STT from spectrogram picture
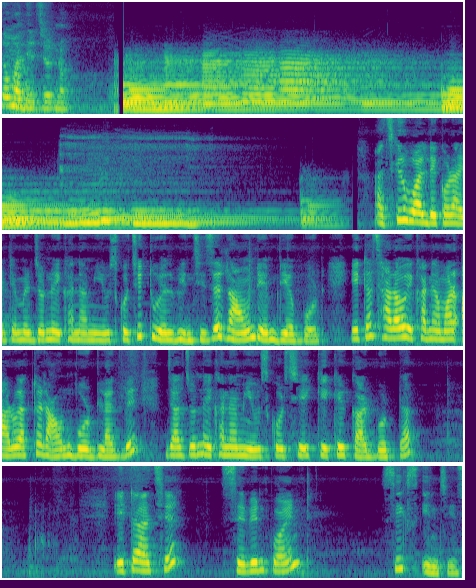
তোমাদের জন্য। আজকের ওয়াল ডেকোর আইটেমের জন্য এখানে আমি ইউজ করছি টুয়েলভ ইঞ্চিজের রাউন্ড এমডিএফ বোর্ড এটা ছাড়াও এখানে আমার আরও একটা রাউন্ড বোর্ড লাগবে, যার জন্য এখানে আমি ইউজ করছি এই কেকের কার্ডবোর্ডটা এটা আছে সেভেন পয়েন্ট সিক্স ইঞ্চিস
